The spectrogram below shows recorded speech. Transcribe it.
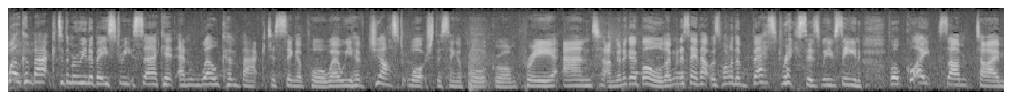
Welcome back to the Marina Bay Street Circuit and welcome back to Singapore, where we have just watched the Singapore Grand Prix. And I'm going to go bold. I'm going to say that was one of the best races we've seen for quite some time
